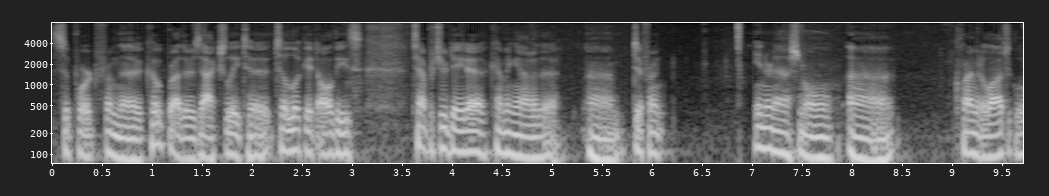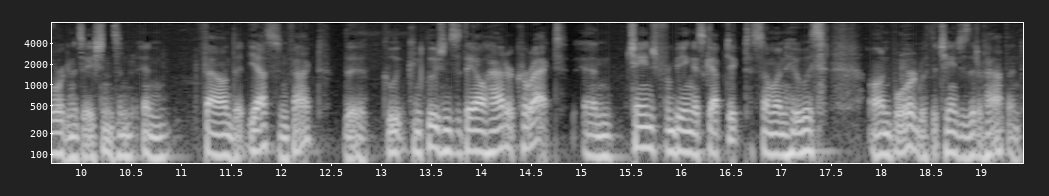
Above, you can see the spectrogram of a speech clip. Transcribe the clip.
support from the Koch brothers actually to to look at all these temperature data coming out of the um, different international uh, climatological organizations and, and, found that yes, in fact, the cl- conclusions that they all had are correct, and changed from being a skeptic to someone who was on board with the changes that have happened.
